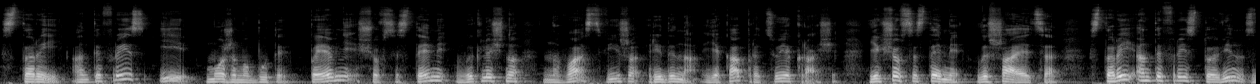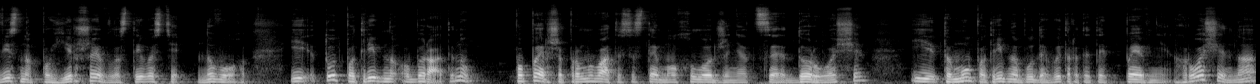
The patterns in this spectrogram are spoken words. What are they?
старий антифриз і можемо бути певні, що в системі виключно нова свіжа рідина, яка працює краще. Якщо в системі лишається старий антифриз, то він, звісно, погіршує властивості нового. І тут потрібно обирати. Ну, По-перше, промивати систему охолодження це дорожче і тому потрібно буде витратити певні гроші на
